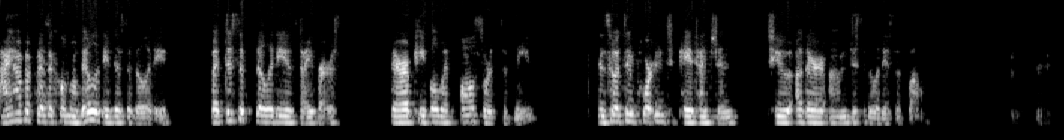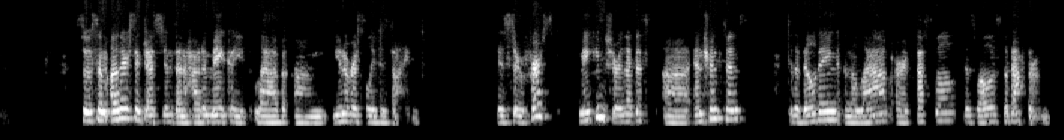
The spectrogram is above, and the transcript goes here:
I have a physical mobility disability, but disability is diverse. There are people with all sorts of needs. And so it's important to pay attention to other um, disabilities as well. So some other suggestions on how to make a lab um, universally designed is through first, making sure that the uh, entrances to the building and the lab are accessible as well as the bathrooms.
